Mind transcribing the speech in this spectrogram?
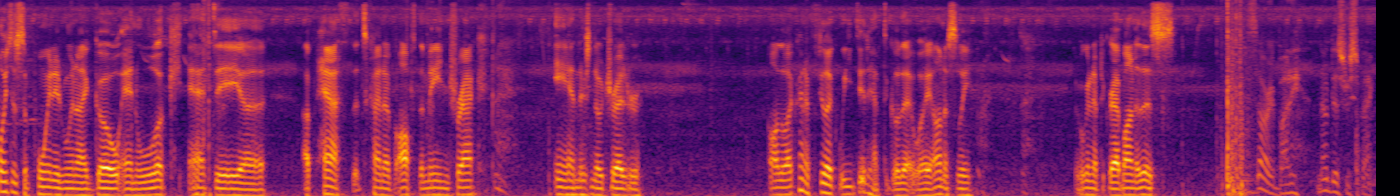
Always disappointed when I go and look at a uh, a path that's kind of off the main track and there's no treasure. Although I kind of feel like we did have to go that way, honestly. We're gonna have to grab onto this. Sorry, buddy. No disrespect.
